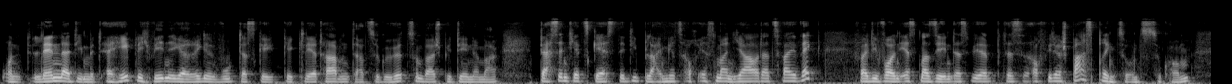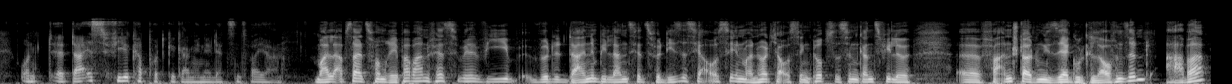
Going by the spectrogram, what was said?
Und Länder, die mit erheblich weniger Regelwut das ge geklärt haben, dazu gehört zum Beispiel Dänemark, das sind jetzt Gäste, die bleiben jetzt auch erstmal ein Jahr oder zwei weg, weil die wollen erstmal sehen, dass wir das auch wieder Spaß bringt, zu uns zu kommen. Und äh, da ist viel kaputt gegangen in den letzten zwei Jahren. Mal abseits vom Reeperbahn-Festival, wie würde deine Bilanz jetzt für dieses Jahr aussehen? Man hört ja aus den Clubs, es sind ganz viele äh, Veranstaltungen, die sehr gut gelaufen sind, aber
